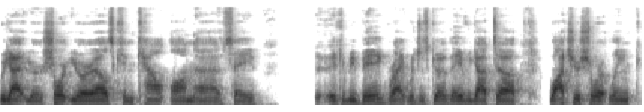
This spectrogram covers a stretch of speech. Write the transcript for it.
We got your short URLs can count on, uh, say, it could be big, right? Which is good. They even got uh, watch your short link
